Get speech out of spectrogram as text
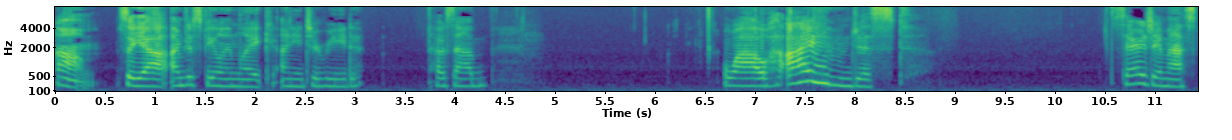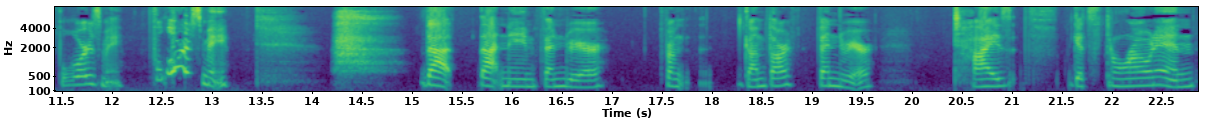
Um, so yeah, I'm just feeling like I need to read HOSAB. Wow, I'm just Sarah J. Maas floors me. Floors me. that that name Fenrir from Gunther Fenrir ties gets thrown in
